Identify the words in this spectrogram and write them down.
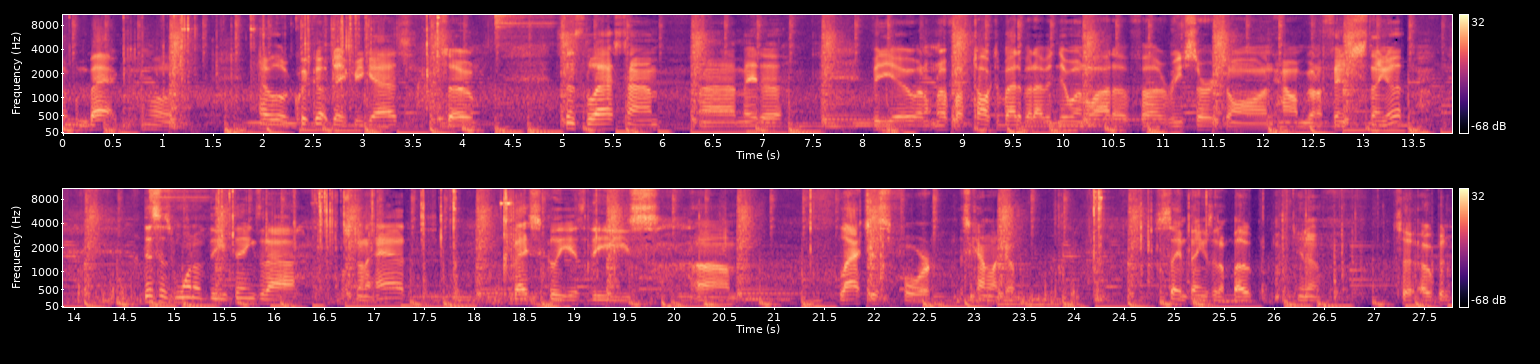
Welcome back. I'm gonna have a little quick update for you guys. So, since the last time I made a video, I don't know if I've talked about it, but I've been doing a lot of uh, research on how I'm gonna finish this thing up. This is one of the things that I was gonna add. Basically is these um, latches for, it's kind of like a, same thing as in a boat, you know, to open.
